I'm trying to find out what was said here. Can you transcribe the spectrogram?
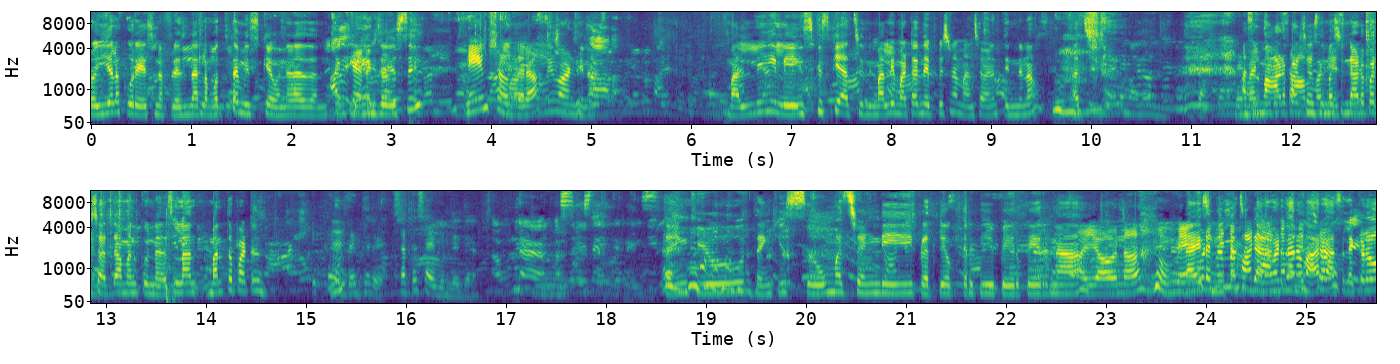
రొయ్యల కూర వేసిన ఫ్రెండ్స్ దాంట్లో మొత్తం ఇసుకే ఉన్నది అదంతా క్లీన్ చేసి నేమ్స్ అవుతారా మళ్ళీ వండిన. మళ్ళీ లే ఇసుకిసుకి వచ్చింది. మళ్ళీ మటన్ తెప్పించిన మంచిగా తిన్నాం అసలు మా ఆడపడి చేస్తుంది మా చిన్న ఆడపడి చేద్దాం అనుకున్నది అసలు మనతో పాటు దగ్గరే సత్యసాయి గుడి దగ్గర thank you thank you so much అండి ప్రతి ఒక్కరికి పేరు పేరున అయ్యో అవునా అసలు ఎక్కడో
